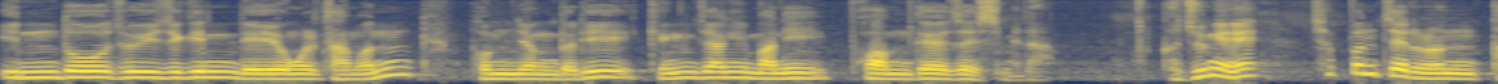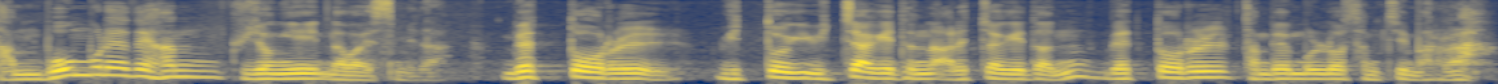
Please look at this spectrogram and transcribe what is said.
인도주의적인 내용을 담은 법령들이 굉장히 많이 포함되어 있습니다. 그 중에 첫 번째로는 담보물에 대한 규정이 나와 있습니다. 맷돌을 윗독이 윗짝이든 아랫짝이든 맷돌을 담배물로 삼지 말아라.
